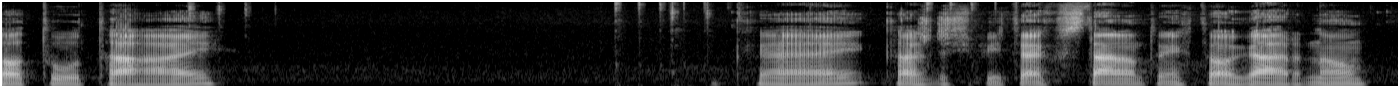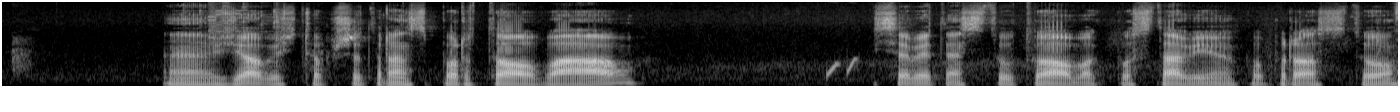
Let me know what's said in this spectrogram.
to tutaj. Okej, każdy śpi. Tak jak wstaną, to niech to ogarną. E, wziąłbyś to, przetransportował. I sobie ten stół tu obok postawimy po prostu.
